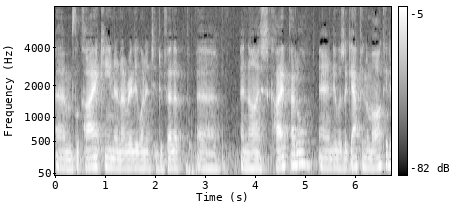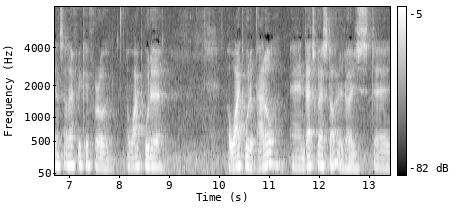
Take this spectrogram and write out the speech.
um, for kayaking, and I really wanted to develop uh, a nice kayak paddle, and there was a gap in the market in South Africa for a, a whitewater a whitewater paddle, and that's where I started. I just uh,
